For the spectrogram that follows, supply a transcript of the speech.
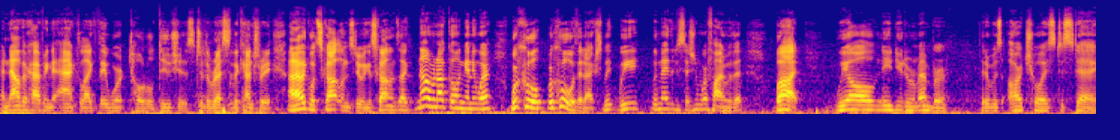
and now they're having to act like they weren't total douches to the rest of the country. And I like what Scotland's doing. Is Scotland's like, no, we're not going anywhere. We're cool. We're cool with it. Actually, we we made the decision. We're fine with it, but we all need you to remember that it was our choice to stay.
